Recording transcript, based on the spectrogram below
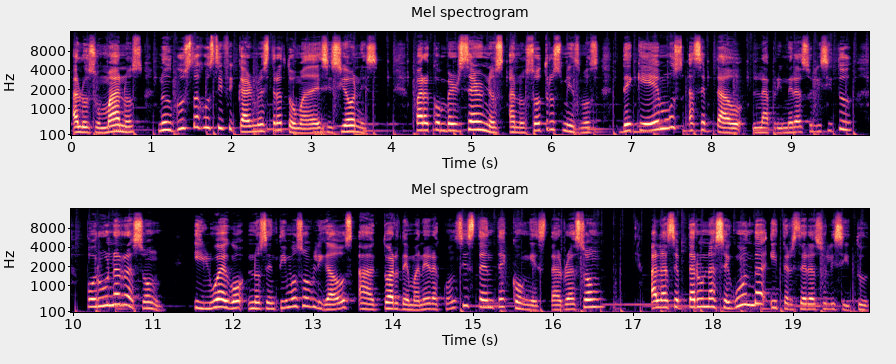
A los humanos nos gusta justificar nuestra toma de decisiones, para convencernos a nosotros mismos de que hemos aceptado la primera solicitud por una razón y luego nos sentimos obligados a actuar de manera consistente con esta razón al aceptar una segunda y tercera solicitud,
